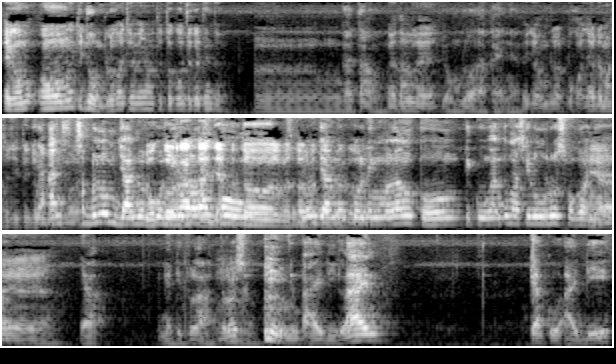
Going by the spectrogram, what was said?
Eh ngomong ngomong itu jomblo kok ceweknya waktu itu kau deketin tuh? hmm, nggak tahu. Nggak tahu lah ya. Jomblo lah kayaknya. Ya jomblo. Pokoknya udah masuk situ Ya jomblo. kan semua lah. sebelum janur Pukul kuning rata aja, melengkung. betul, betul, sebelum betul, janur betul. kuning melengkung, tikungan tuh masih lurus Iya pokoknya. iya iya. Ya, udah gitulah. Hmm. Terus minta ID line. Oke aku ID.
